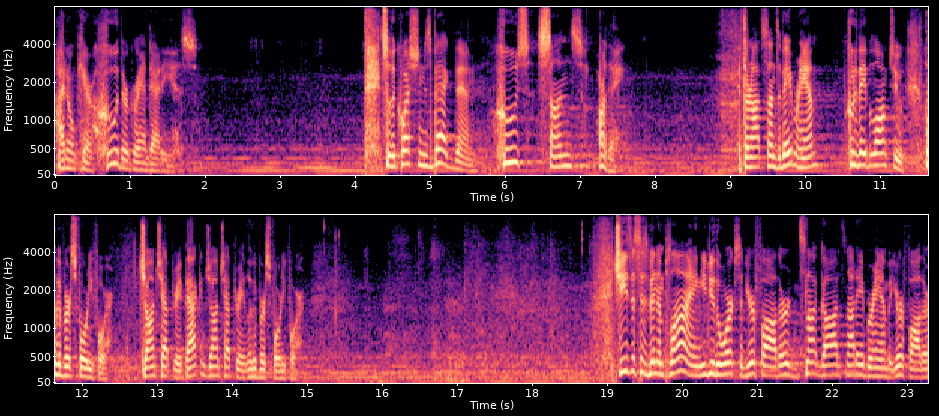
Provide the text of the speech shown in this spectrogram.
I don't care who their granddaddy is. So the question is begged then whose sons are they? If they're not sons of Abraham, who do they belong to? Look at verse 44. John chapter 8. Back in John chapter 8, look at verse 44. Jesus has been implying you do the works of your father. It's not God, it's not Abraham, but your father.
